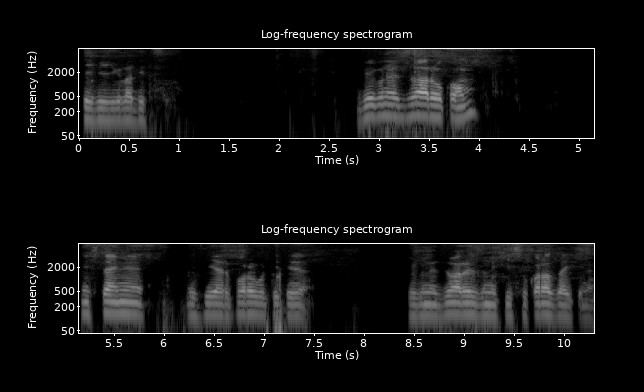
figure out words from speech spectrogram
সেই বীজগুলো দিচ্ছি। বেগুনের জোয়ারও কম। নেক্সট টাইমে দেখি আর পরবর্তীতে বেগুনের জোয়ারের জন্য কিছু করা যায় কিনা?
